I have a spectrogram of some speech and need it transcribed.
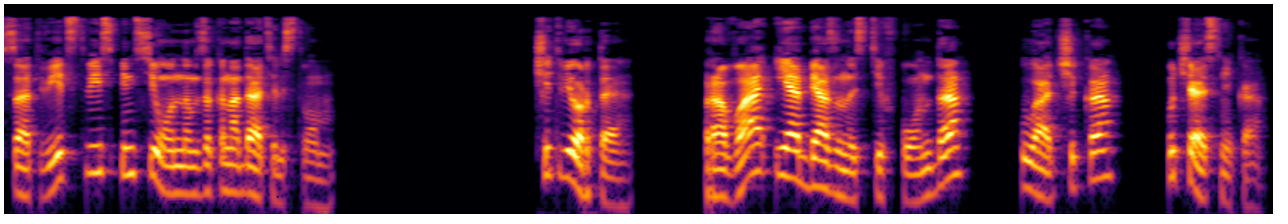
в соответствии с пенсионным законодательством. Четвертое. Права и обязанности фонда, вкладчика, участника.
